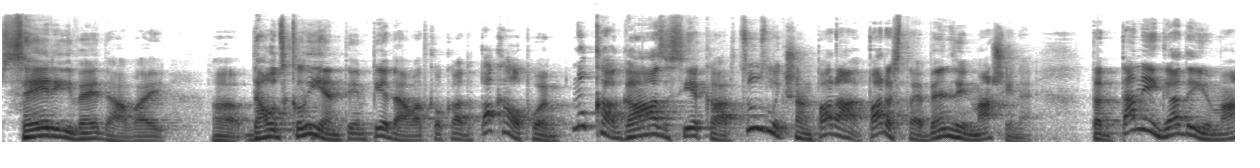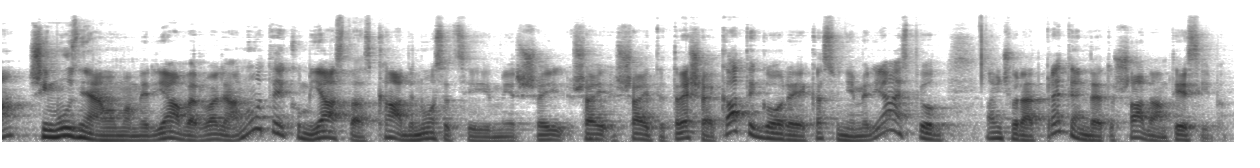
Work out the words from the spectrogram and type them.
sēriju veidā vai uh, daudz klientiem piedāvāt kaut kādu pakalpojumu, nu, kā gāzes iekārtas uzlikšana parā, parastai benzīna mašīnai. Tad tādā gadījumā šim uzņēmumam ir jāver vaļā noteikumi, jāstāsta, kāda nosacījuma ir šai, šai, šai trešajai kategorijai, kas viņam ir jāizpild, lai viņš varētu pretendēt uz šādām tiesībām.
